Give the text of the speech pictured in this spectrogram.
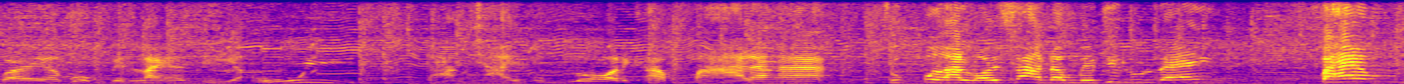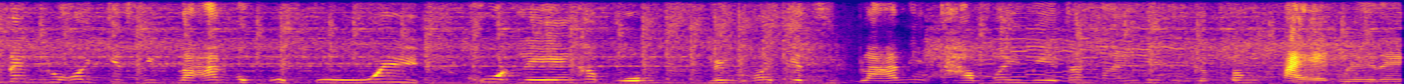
ไปครับผมเป็นไล่อันตีโอ้ยทางชายผมรอดครับมาแล้วฮะซุปเปอร์อร่อยสร้างดาเมจที่รุนแรง แปม170 ล้าน โอ้โหโคตรแรงครับผม 170 ล้านนี่ทำให้เมทัลไนท์นี่ถึงกับต้องแตกเลยนะ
